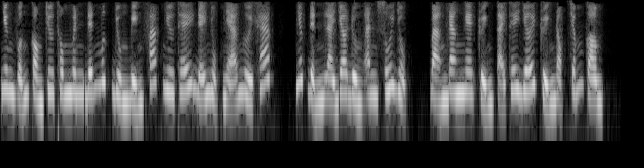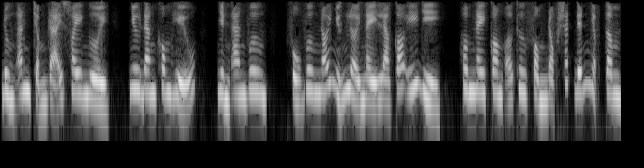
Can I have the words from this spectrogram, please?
nhưng vẫn còn chưa thông minh đến mức dùng biện pháp như thế để nhục nhã người khác, nhất định là do đường anh xúi dục, bạn đang nghe truyện tại thế giới truyện đọc.com, đường anh chậm rãi xoay người, như đang không hiểu, nhìn An Vương, phụ vương nói những lời này là có ý gì, hôm nay con ở thư phòng đọc sách đến nhập tâm,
